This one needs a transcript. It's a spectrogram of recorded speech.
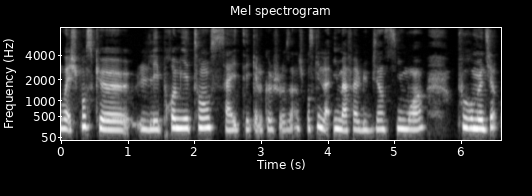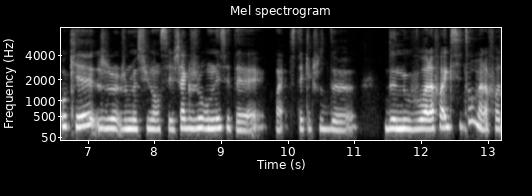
Ouais, je pense que les premiers temps, ça a été quelque chose. Hein. Je pense qu'il il m'a fallu bien six mois pour me dire, ok, je, me suis lancée. Chaque journée, c'était ouais, c'était quelque chose de, nouveau, à la fois excitant, mais à la fois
